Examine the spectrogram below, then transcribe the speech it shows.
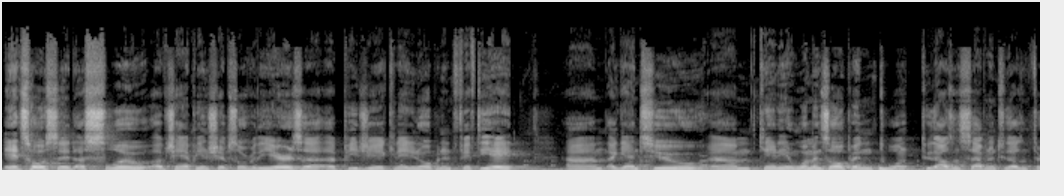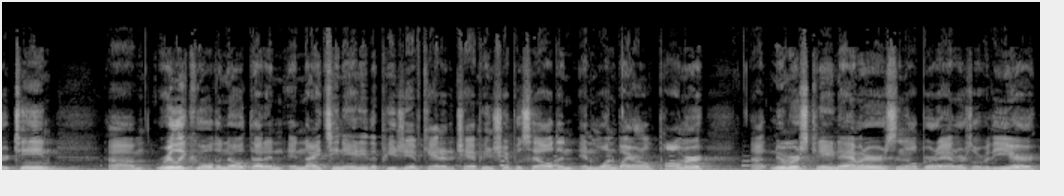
it's hosted a slew of championships over the years. A, a PGA Canadian Open in '58, um, again two um, Canadian Women's Open, 2007 and 2013. Um, really cool to note that in, in, 1980, the PGA of Canada Championship was held and, and won by Arnold Palmer. Uh, numerous Canadian amateurs and Alberta amateurs over the year.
